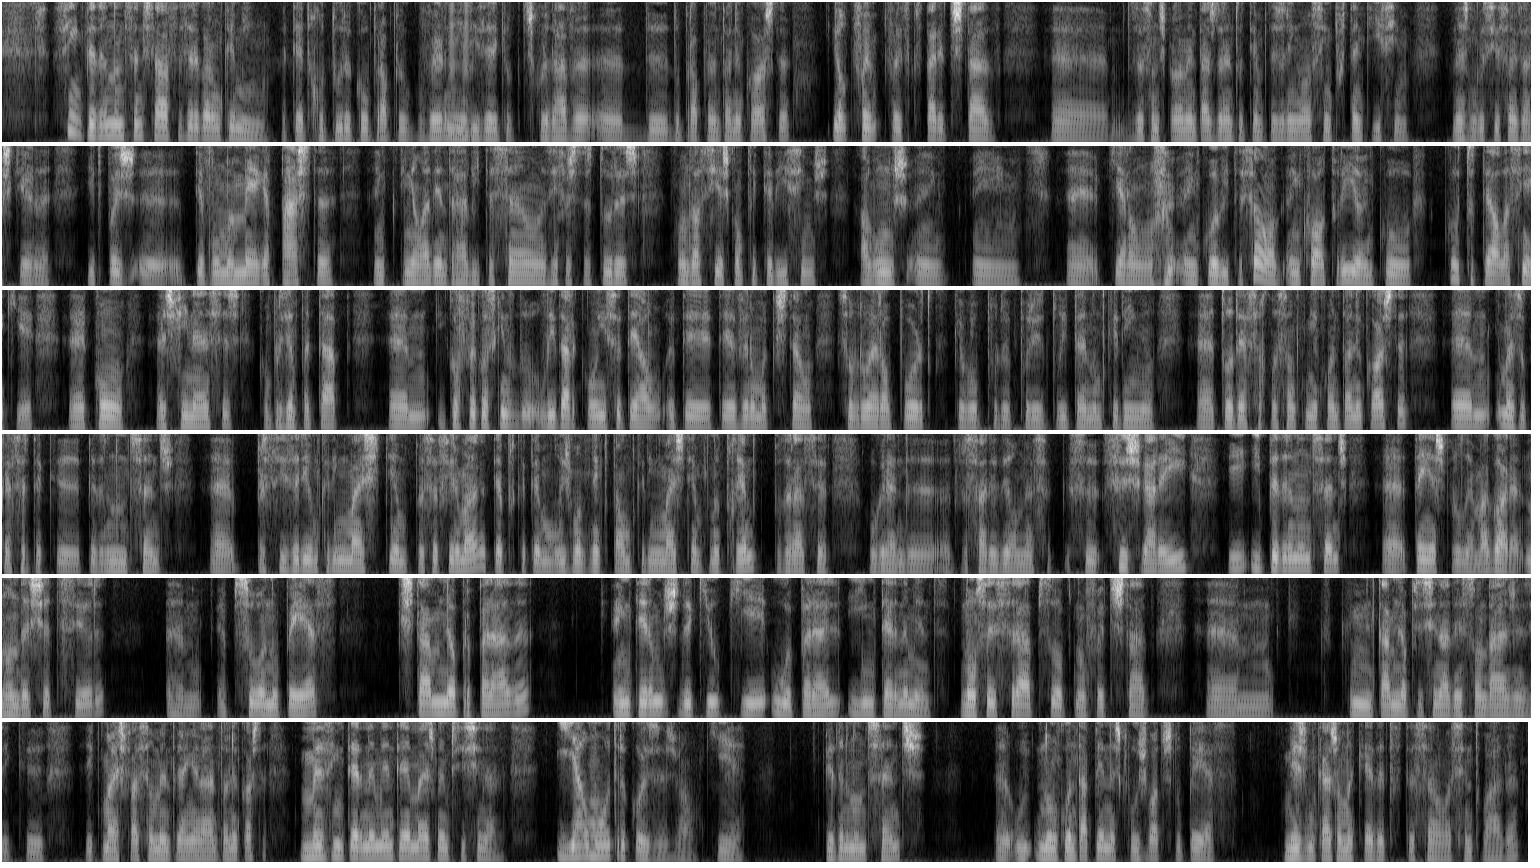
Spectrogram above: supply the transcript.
Sim, Pedro Nuno Santos estava a fazer agora um caminho, até de ruptura com o próprio governo uhum. e a uhum. dizer aquilo que discordava uh, de, do próprio António Costa. Ele que foi, foi secretário de Estado uh, dos Assuntos Parlamentares durante o tempo da Geringonça, importantíssimo nas negociações à esquerda, e depois uh, teve uma mega pasta em que tinha lá dentro a habitação, as infraestruturas, com dossiês complicadíssimos, alguns em, em que eram em coabitação, em coautoria, ou em co com tutela, assim é que é, uh, com as finanças, como por exemplo a TAP, um, ehm, e foi conseguindo lidar com isso até, até, até haver uma questão sobre o aeroporto que acabou por, por ir debilitando um bocadinho uh, toda essa relação que tinha com António Costa, um, ehm, mas o que é certo é que Pedro Nuno Santos uh, precisaria um bocadinho mais de tempo para se afirmar, até porque até Luís Montenegro está um bocadinho mais de tempo no terreno, poderá ser o grande adversário dele nessa, se, se chegar aí, e, e Pedro Nuno Santos uh, tem este problema. Agora, não deixa de ser um, a pessoa no PS que está melhor preparada em termos daquilo que é o aparelho e internamente. Não sei se será a pessoa que não foi testado um, uhum. que, que está melhor posicionada em sondagens e que, e que mais facilmente ganhará António Costa, mas internamente é a mais bem posicionada. E há uma outra coisa, João, que é Pedro Nuno Santos uh, não conta apenas com os votos do PS mesmo que haja uma queda de votação acentuada,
